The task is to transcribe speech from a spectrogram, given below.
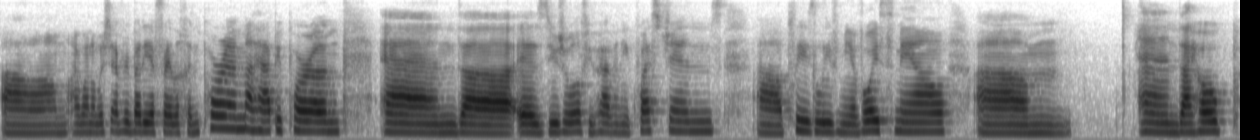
Um, I want to wish everybody a Freilichen Purim, a happy Purim. And uh, as usual, if you have any questions, uh, please leave me a voicemail. Um, and I hope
